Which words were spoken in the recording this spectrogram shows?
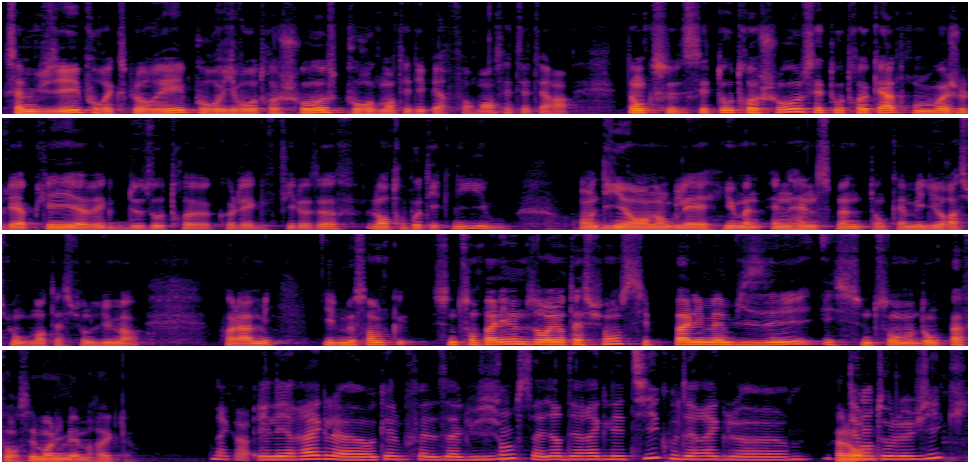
s'amuser, pour explorer, pour vivre autre chose, pour augmenter des performances, etc. Donc ce- cet autre chose, cet autre cadre, moi je l'ai appelé avec deux autres collègues philosophes, l'anthropotechnie, on dit en anglais human enhancement, donc amélioration, augmentation de l'humain. Voilà, mais il me semble que ce ne sont pas les mêmes orientations, ce pas les mêmes visées, et ce ne sont donc pas forcément les mêmes règles. D'accord. Et les règles euh, auxquelles vous faites allusion, c'est-à-dire des règles éthiques ou des règles euh, Alors, déontologiques?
